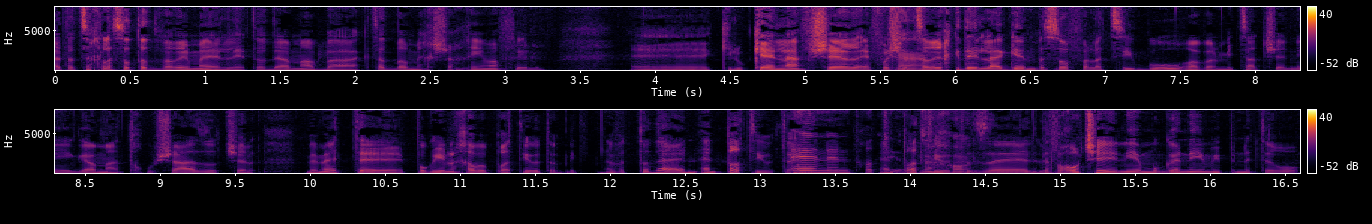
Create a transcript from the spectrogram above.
אתה צריך לעשות את הדברים האלה, אתה יודע מה, ב, קצת במחשכים אפילו. אה, כאילו כן לאפשר איפה כן. שצריך כדי להגן בסוף על הציבור, אבל מצד שני גם התחושה הזאת של באמת אה, פוגעים לך בפרטיות, אבל אתה יודע, אין, אין פרטיות. אין, אין פרטיות. אין פרטיות, נכון. אז לפחות שנהיה מוגנים מפני טרור.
